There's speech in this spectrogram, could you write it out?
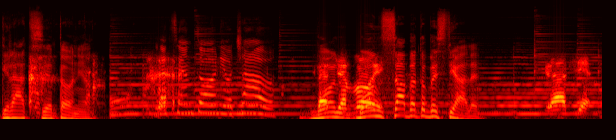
Grazie Antonio. Grazie Antonio, ciao. Grazie a Buon, voi. buon sabato bestiale. Grazie.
